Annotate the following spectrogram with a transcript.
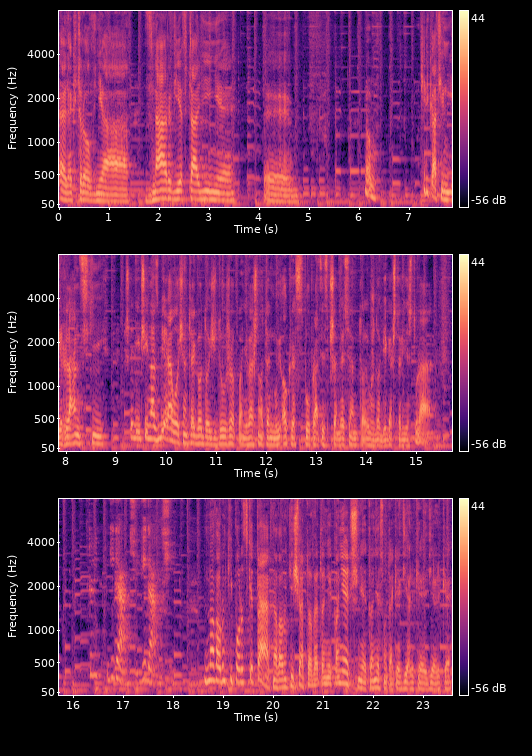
elektrownia w Narwie, w Talinie, e, no, kilka firm irlandzkich, czyli, czyli nazbierało się tego dość dużo, ponieważ no, ten mój okres współpracy z przemysłem to już dobiega 40 lat. Czyli giganci, giganci. Na warunki polskie tak, na warunki światowe to niekoniecznie, to nie są takie wielkie, wielkie,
